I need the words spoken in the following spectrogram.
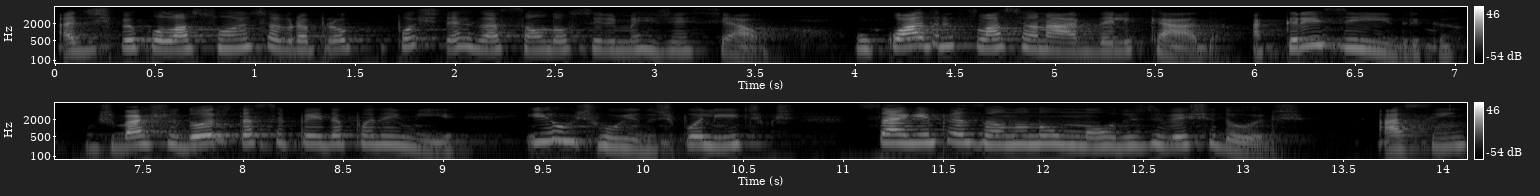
as especulações sobre a postergação do auxílio emergencial, o quadro inflacionário delicado, crise hídrica, os bastidores da CPI da pandemia e os ruídos políticos seguem pesando no humor dos investidores. Assim,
